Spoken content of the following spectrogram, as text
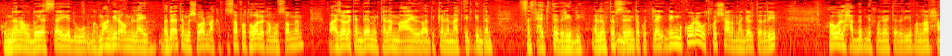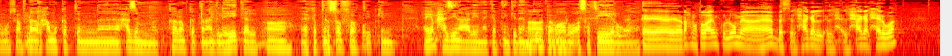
كنا أنا وضياء السيد ومجموعة كبيرة قوي من اللعيبه بدأت المشوار مع كابتن صفوت هو اللي كان مصمم. وعايز أقول لك كان دايما كلام معايا ويقعد يتكلم معايا كتير جدا. بس في حتة التدريب دي. قال لي تفصل أنت كنت نجم كورة وتخش على مجال التدريب هو اللي حببني في مجال التدريب. الله يرحمه ويسامحه. الله يرحمه كابتن حازم كرم كابتن عادل هيكل آه. آه، كابتن صفوت. يمكن أيام حزينة علينا يا كابتن كده نجوم آه، طبعاً. كبار وأساطير و... آه، رحمة الله عليهم كلهم يا إيهاب بس الحاجة الحاجة الحلوة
